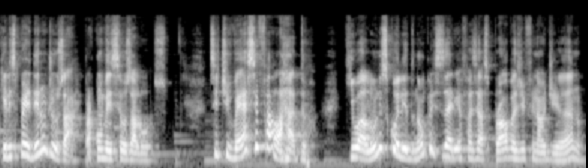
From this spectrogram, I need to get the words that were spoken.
que eles perderam de usar para convencer os alunos. Se tivesse falado que o aluno escolhido não precisaria fazer as provas de final de ano,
